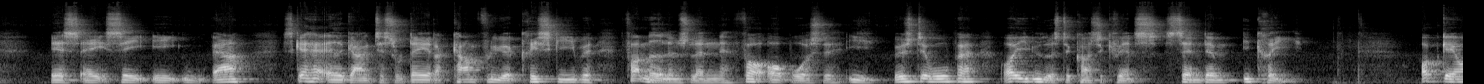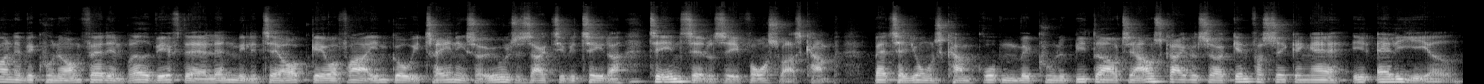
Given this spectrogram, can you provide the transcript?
SACEUR skal have adgang til soldater, kampfly og krigsskibe fra medlemslandene for at opruste i Østeuropa og i yderste konsekvens sende dem i krig. Opgaverne vil kunne omfatte en bred vifte af landmilitære opgaver fra at indgå i trænings- og øvelsesaktiviteter til indsættelse i forsvarskamp. Bataljonskampgruppen vil kunne bidrage til afskrækkelse og genforsikring af et allieret.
